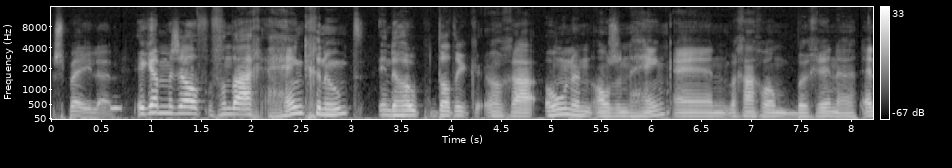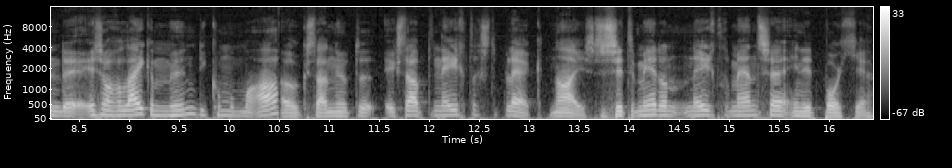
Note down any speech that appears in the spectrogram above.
spelen. Ik heb mezelf vandaag Henk genoemd. In de hoop dat ik ga ownen als een Henk. En we gaan gewoon beginnen. En er is al gelijk een munt, die komt op me af. Oh, ik sta nu op de, ik sta op de 90ste plek. Nice. Er zitten meer dan 90 mensen in dit potje.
